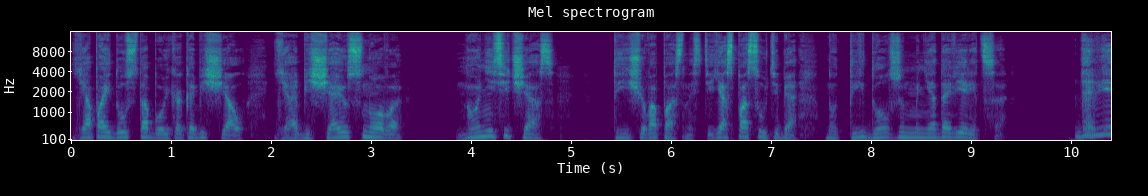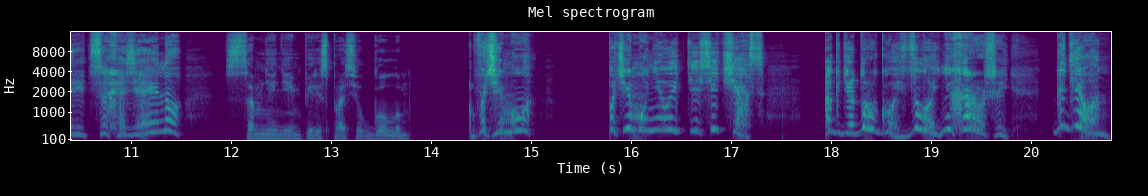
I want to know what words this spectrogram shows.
Я пойду с тобой, как обещал. Я обещаю снова». Но не сейчас. Ты еще в опасности. Я спасу тебя, но ты должен мне довериться. — Довериться хозяину? — с сомнением переспросил Голлум. — Почему? Почему не уйти сейчас? А где другой, злой, нехороший? Где он?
